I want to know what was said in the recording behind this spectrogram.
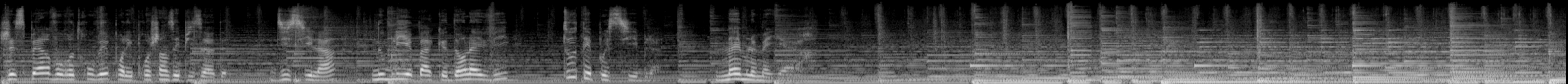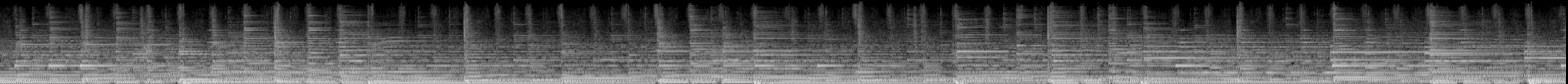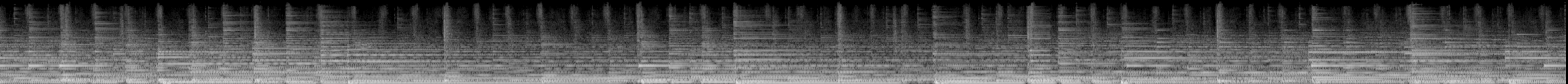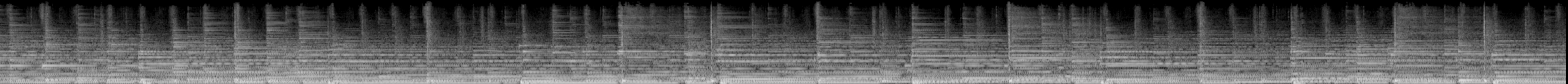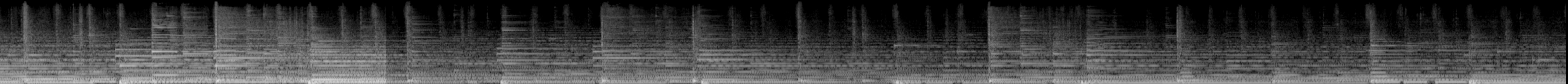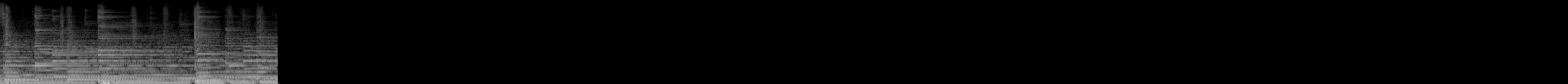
J'espère vous retrouver pour les prochains épisodes. D'ici là, n'oubliez pas que dans la vie, tout est possible, même le meilleur.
